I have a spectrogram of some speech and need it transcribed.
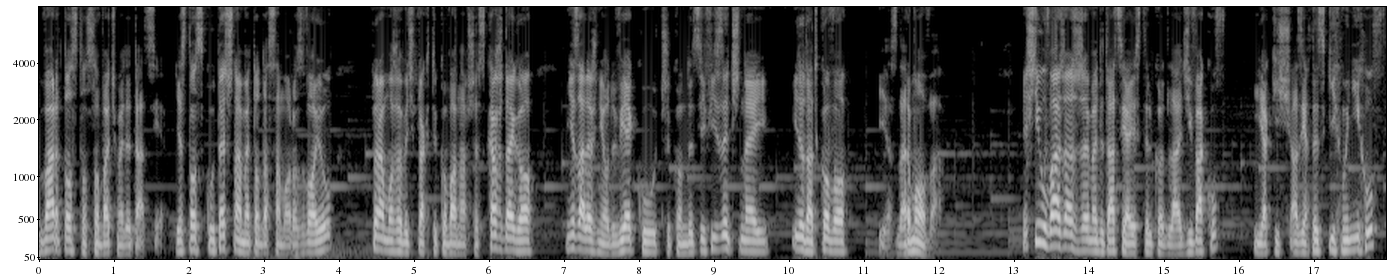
warto stosować medytację. Jest to skuteczna metoda samorozwoju, która może być praktykowana przez każdego, niezależnie od wieku czy kondycji fizycznej i dodatkowo jest darmowa. Jeśli uważasz, że medytacja jest tylko dla dziwaków i jakichś azjatyckich mnichów,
